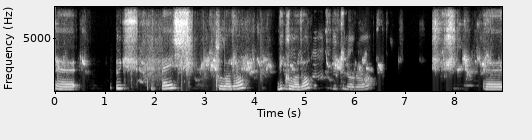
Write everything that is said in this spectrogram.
Ee, 3, 5 kloro, dikloro, Dikloro, e,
